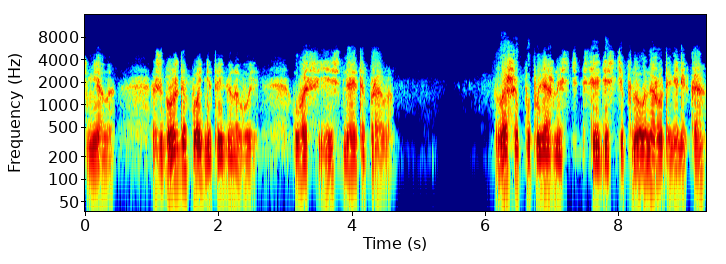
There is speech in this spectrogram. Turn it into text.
смело, с гордо поднятой головой. У вас есть на это право. Ваша популярность среди степного народа велика.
